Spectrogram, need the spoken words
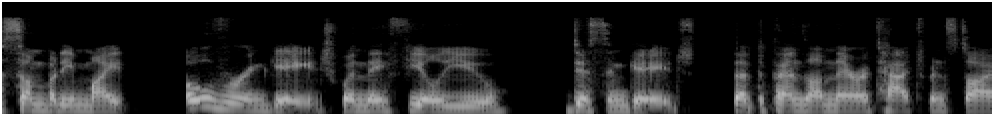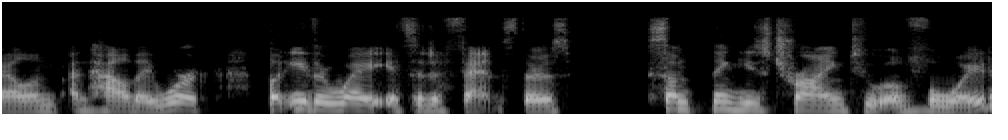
somebody might over engage when they feel you disengage. That depends on their attachment style and, and how they work. But either way, it's a defense. There's something he's trying to avoid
